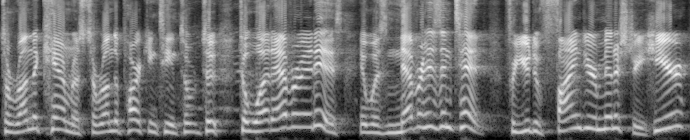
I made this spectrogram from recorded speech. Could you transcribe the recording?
to run the cameras, to run the parking team, to, to, to whatever it is. It was never his intent for you to find your ministry here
